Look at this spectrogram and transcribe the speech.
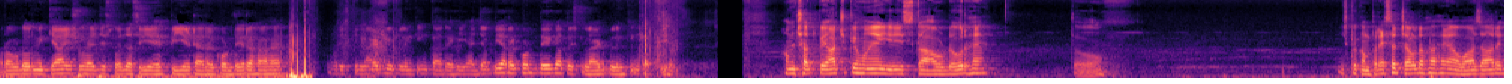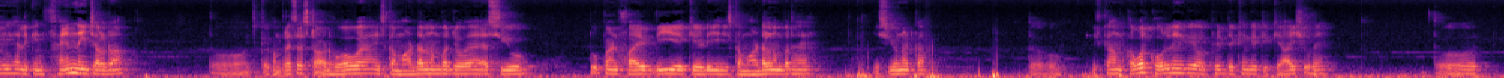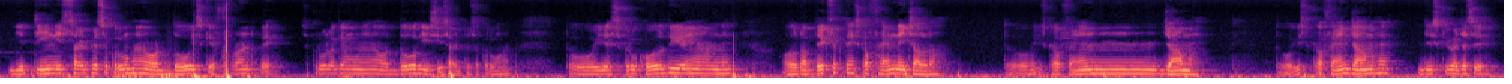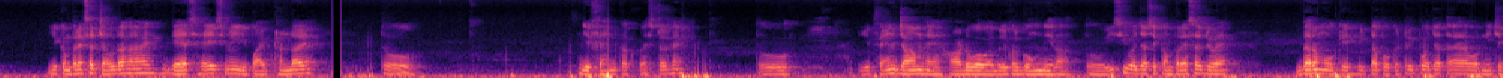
और आउटडोर में क्या इशू है, जिस वजह से ये पी एट एरर कोड दे रहा है। और इसकी लाइट भी ब्लिंकिंग कर रही है। जब भी एरर कोड देगा तो इसकी लाइट ब्लिंकिंग करती है। हम छत पे आ चुके हुए हैं। ये इसका आउटडोर है। तो इसका कंप्रेसर चल रहा है। आवाज़ आ रही है, लेकिन फ़ैन नहीं चल रहा। तो इसका कंप्रेसर स्टार्ट हुआ हुआ है। इसका मॉडल नंबर जो है S U two point five B A K D इसका मॉडल नंबर है इस यूनिट का। तो इसका हम कवर खोल लेंगे और फिर देखेंगे कि क्या इशू है। तो ये तीन इस साइड पे स्क्रू हैं और दो इसके फ्रंट पे स्क्रू लगे हुए हैं और दो ही इसी साइड पे स्क्रू हैं। तो ये स्क्रू खोल दिए हैं हमने और आप देख सकते हैं इसका फ़ैन नहीं चल रहा। तो इसका फ़ैन जाम है। तो इसका फ़ैन जाम है, जिसकी वजह से ये कंप्रेसर चल रहा है, गैस है इसमें, ये पाइप ठंडा है। तो ये फ़ैन का कैपेसिटर है। तो ये फ़ैन जाम है हार्ड हुआ हुआ, बिल्कुल घूम नहीं रहा। तो इसी वजह से कंप्रेसर जो है, गर्म होके हीटअप होके ट्रिप हो जाता है और नीचे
